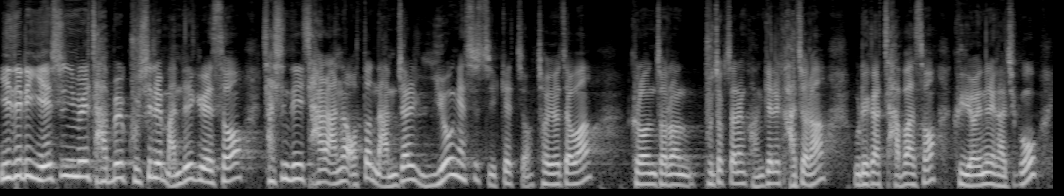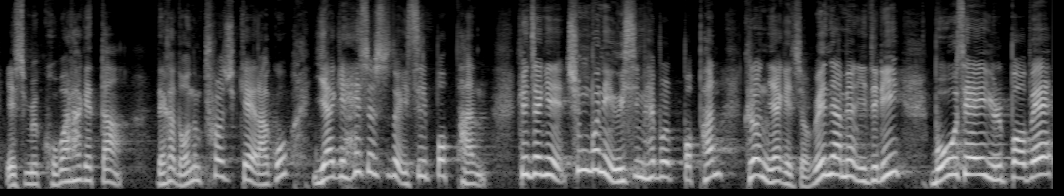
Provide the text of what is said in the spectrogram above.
이들이 예수님을 잡을 구실을 만들기 위해서 자신들이 잘 아는 어떤 남자를 이용했을 수 있겠죠. 저 여자와 그런저런 부적절한 관계를 가져라. 우리가 잡아서 그 여인을 가지고 예수님을 고발하겠다. 내가 너는 풀어줄게 라고 이야기했을 수도 있을 법한 굉장히 충분히 의심해 볼 법한 그런 이야기죠. 왜냐하면 이들이 모세의 율법에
